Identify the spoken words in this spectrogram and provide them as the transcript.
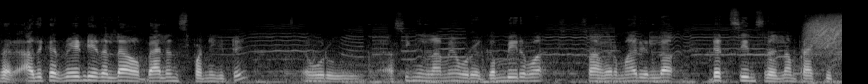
சரி அதுக்கு வேண்டியதெல்லாம் பேலன்ஸ் பண்ணிக்கிட்டு ஒரு அசிங்கம் இல்லாமல் ஒரு கம்பீரமாக சாகிற மாதிரி எல்லாம் டெத் சீன்ஸ்ல எல்லாம் ப்ராக்டிஸ்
